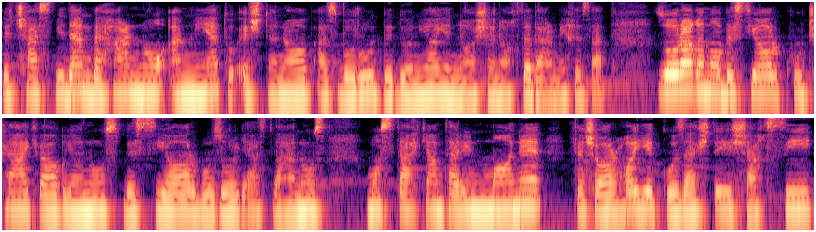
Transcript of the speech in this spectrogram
به چسبیدن به هر نوع امنیت و اجتناب از ورود به دنیای ناشناخته برمیخیزد زورق ما بسیار کوچک و اقیانوس بسیار بزرگ است و هنوز مستحکمترین مانع فشارهای گذشته شخصی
